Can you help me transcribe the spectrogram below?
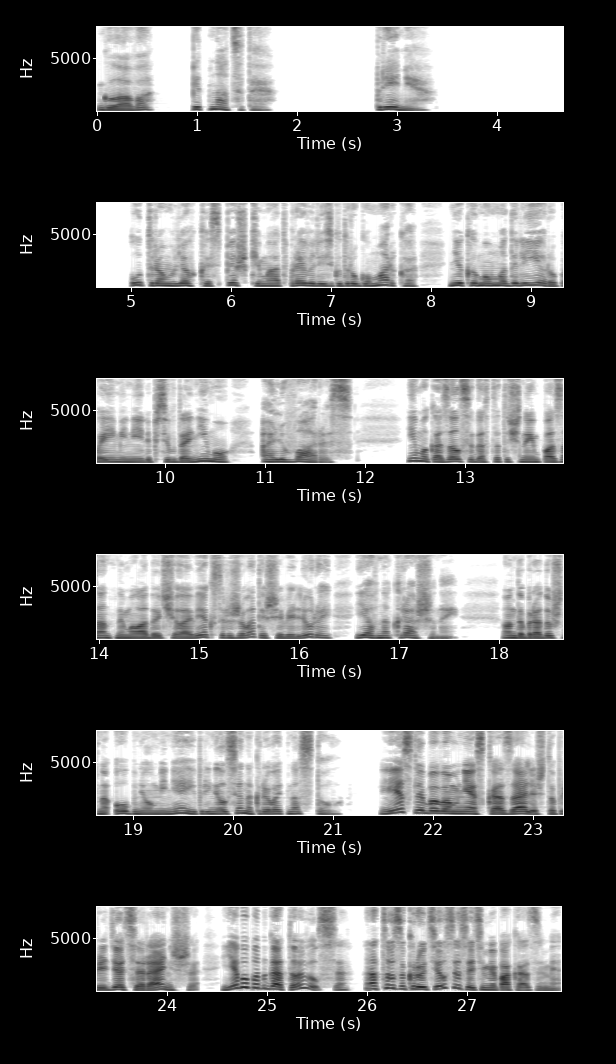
Глава 15. Премия. Утром в легкой спешке мы отправились к другу Марка, некому модельеру по имени или псевдониму Альварес. Им оказался достаточно импозантный молодой человек с рыжеватой шевелюрой, явно крашеной. Он добродушно обнял меня и принялся накрывать на стол. «Если бы вы мне сказали, что придете раньше, я бы подготовился, а то закрутился с этими показами.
